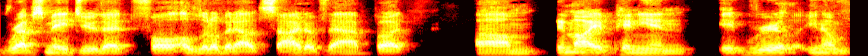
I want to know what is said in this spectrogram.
reps may do that fall a little bit outside of that but um, in my opinion it really you know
